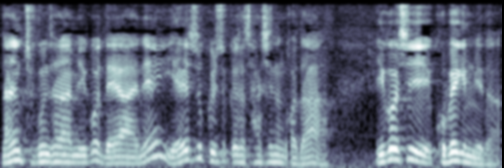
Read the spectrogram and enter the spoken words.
나는 죽은 사람이고 내 안에 예수 그리스도께서 사시는 거다. 이것이 고백입니다.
